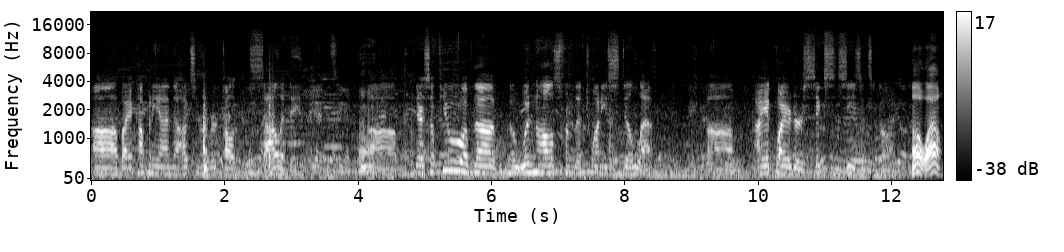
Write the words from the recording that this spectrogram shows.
uh, by a company on the Hudson River called Consolidated. Um, there's a few of the, the wooden hulls from the 20s still left. Um, I acquired her six seasons ago Oh, wow.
